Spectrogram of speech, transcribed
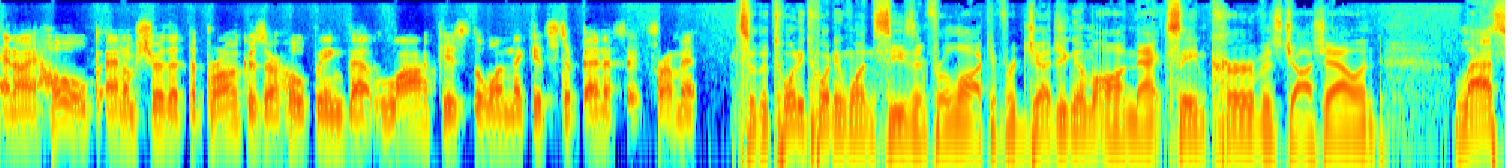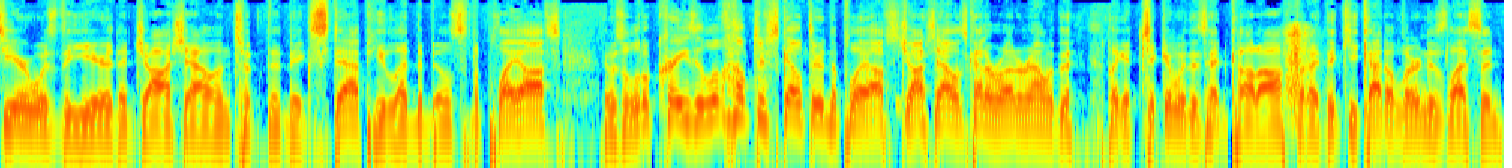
And I hope, and I'm sure that the Broncos are hoping that Lock is the one that gets to benefit from it. So the 2021 season for Lock, if we're judging him on that same curve as Josh Allen, Last year was the year that Josh Allen took the big step. He led the Bills to the playoffs. It was a little crazy, a little helter skelter in the playoffs. Josh Allen's kind of running around with the, like a chicken with his head cut off, but I think he kind of learned his lesson.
